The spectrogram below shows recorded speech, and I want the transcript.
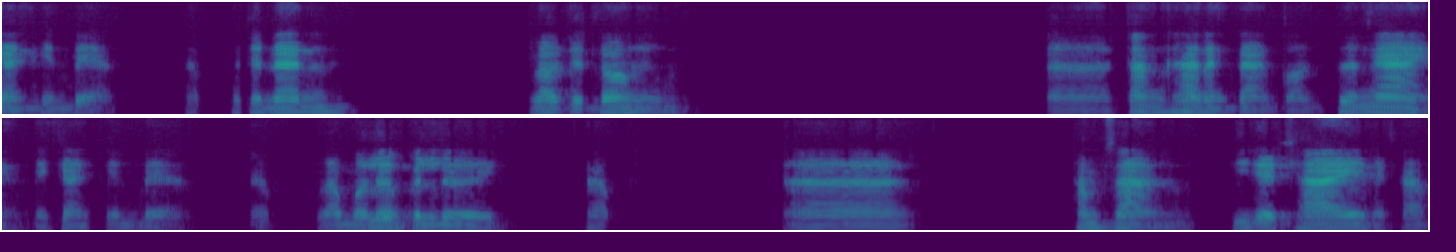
การเขียนแบบครับ เพราะฉะนั้นเราจะต้องตั้งค่าต่างๆก่อนเพื่อง่ายในการเขียนแบบครับ เรามาเริ่มกันเลยครับคำสั่งที่จะใช้นะครับ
